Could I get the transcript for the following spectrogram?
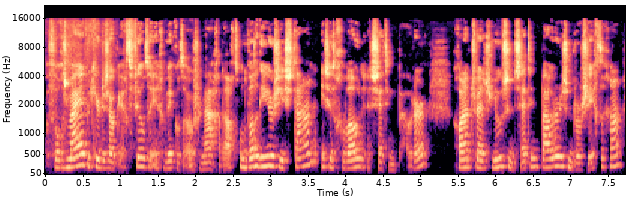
Volgens mij heb ik hier dus ook echt veel te ingewikkeld over nagedacht. Want wat ik hier zie staan, is het gewoon een setting powder. Gewoon een translucent setting powder, dus een doorzichtige.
